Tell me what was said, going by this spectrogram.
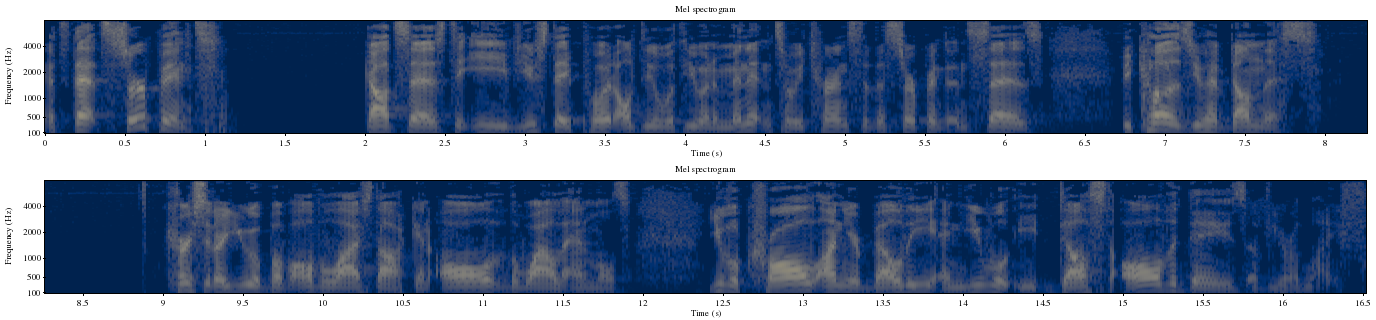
it's that serpent. God says to Eve, You stay put, I'll deal with you in a minute. And so he turns to the serpent and says, Because you have done this, cursed are you above all the livestock and all the wild animals. You will crawl on your belly, and you will eat dust all the days of your life.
